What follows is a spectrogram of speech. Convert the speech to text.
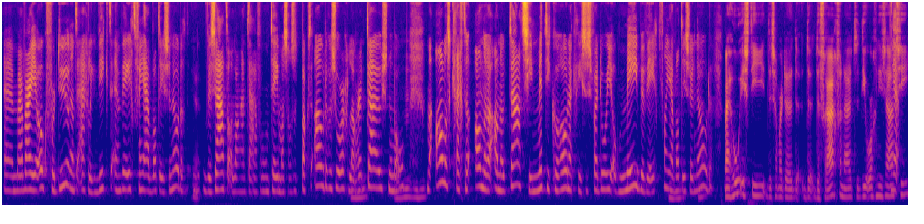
Eh, maar waar je ook voortdurend eigenlijk wikt en weegt van ja, wat is er nodig? Ja. We zaten al lang aan tafel om thema's als het pakt ouderenzorg, langer Mhm. thuis, noem maar op. Mhm, mhm. Maar alles krijgt een andere annotatie met die coronacrisis, waardoor je ook meebeweegt van ja, wat is er nodig? Maar hoe is die, de, zeg maar, de, de, de, vraag vanuit die organisatie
